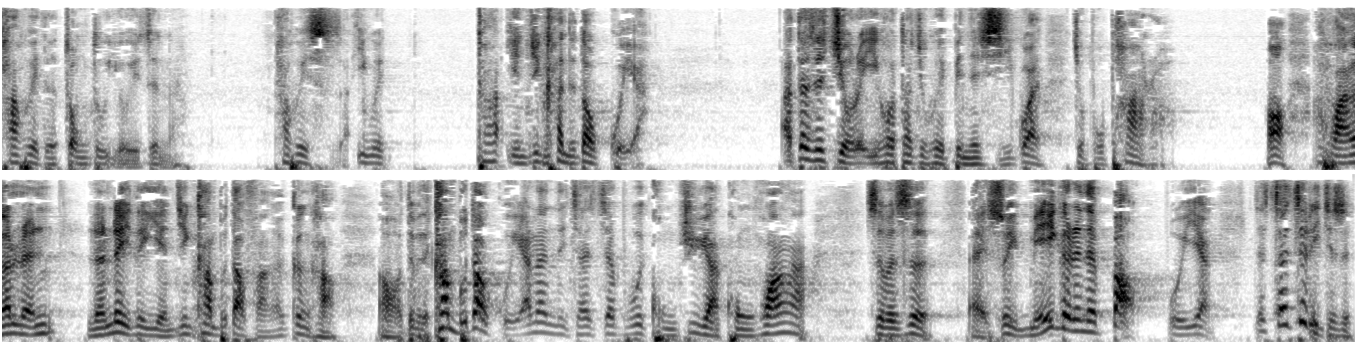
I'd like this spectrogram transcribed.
他会得重度忧郁症啊，他会死啊，因为他眼睛看得到鬼啊啊！但是久了以后，他就会变成习惯，就不怕了哦。反而人人类的眼睛看不到，反而更好哦，对不对？看不到鬼啊，那你才才不会恐惧啊、恐慌啊，是不是？哎，所以每一个人的报不一样。在在这里就是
